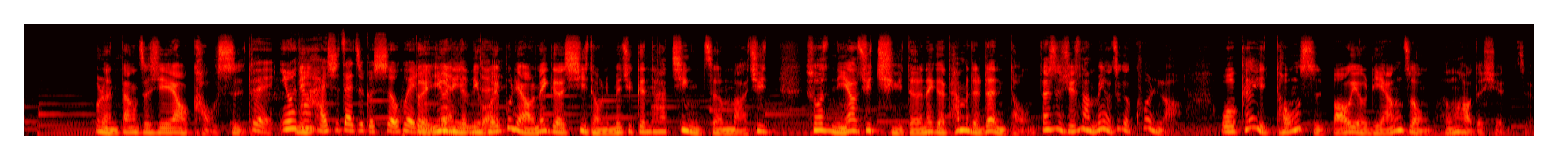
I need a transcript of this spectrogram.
不能当这些要考试的。对，因为他还是在这个社会里。对，因为你你回不了那个系统里面去跟他竞争嘛，去说你要去取得那个他们的认同。但是学生没有这个困扰，我可以同时保有两种很好的选择。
